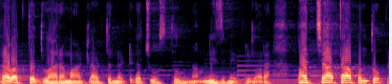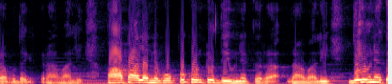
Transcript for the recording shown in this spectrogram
ప్రవక్త ద్వారా మాట్లాడుతున్నట్టుగా చూస్తూ ఉన్నాం. నిజమే ప్రియులారా పశ్చాత్తాపంతో ప్రభు దగ్గరికి రావాలి. పాపాలన్నీ ఒప్పుకుంటూ దేవుని యొక్క రావాలి. దేవుని యొక్క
